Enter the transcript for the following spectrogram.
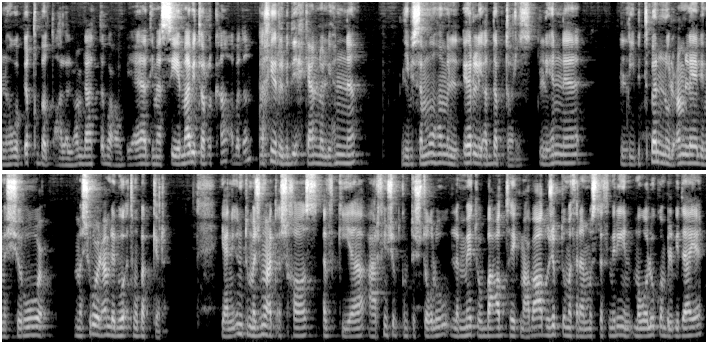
إنه هو بيقبض على العملات تبعه بايادي ماسية ما بيتركها ابدا. الأخير اللي بدي احكي عنه اللي هن اللي بيسموهم ال early adopters اللي هن اللي بتبنوا العملة بمشروع مشروع العملة بوقت مبكر. يعني أنتم مجموعة أشخاص أذكياء عارفين شو بدكم تشتغلوا لميتوا بعض هيك مع بعض وجبتوا مثلا مستثمرين مولوكم بالبداية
